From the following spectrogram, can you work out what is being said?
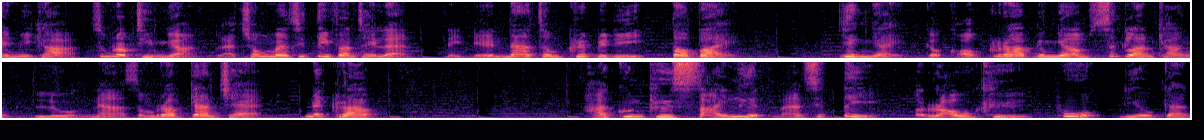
อันมีค่าสำหรับทีมงานและช่องแมนซิตี้แฟนไทยแลนด์ได้เดินหน้าทำคลิปดีๆ ต่อไป ยังไงก็ขอกราบงามๆสักล้านครั้งล่วงหน้าสำหรับการแชร์นะครับ หากคุณคือสายเลือดแมนซิตี้เราคือพวกเดียวกัน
